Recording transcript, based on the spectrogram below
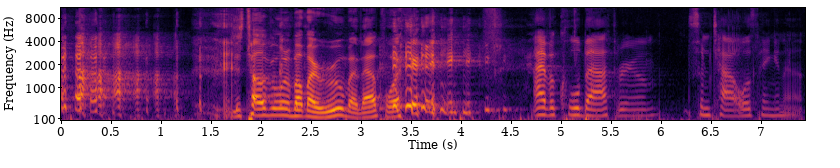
just tell everyone about my room at that point. I have a cool bathroom, some towels hanging out.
